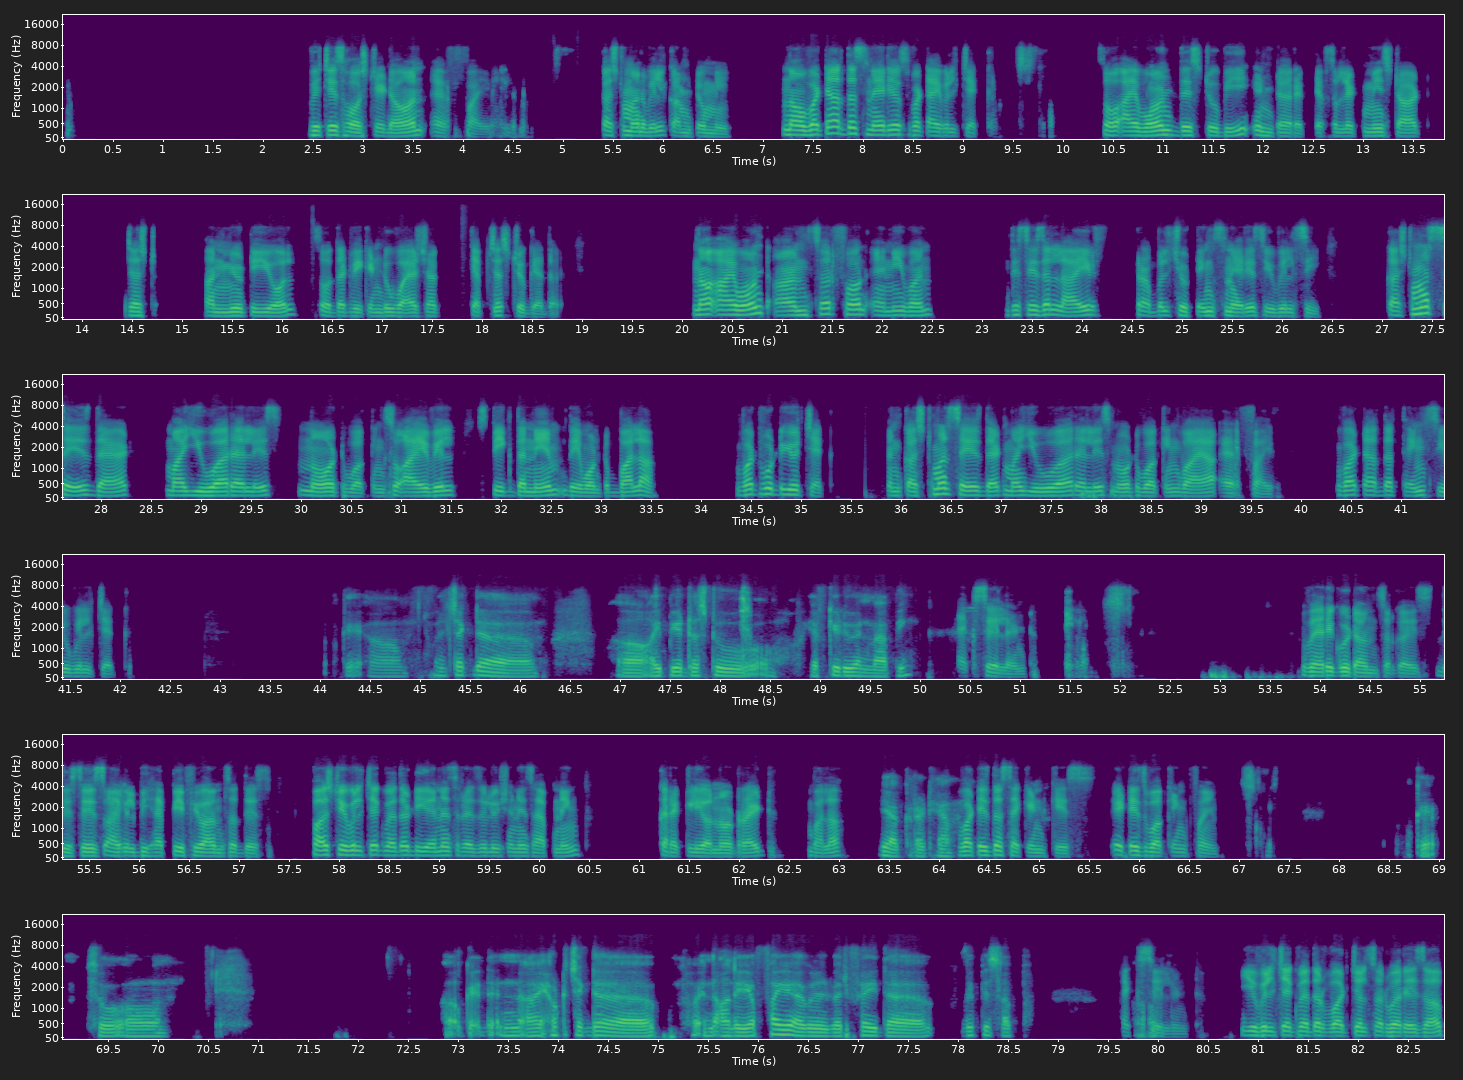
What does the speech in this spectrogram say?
which is hosted on F5. Customer will come to me. Now, what are the scenarios what I will check? So I want this to be interactive. So let me start just unmute you all so that we can do Wireshark captures together. Now I want answer for anyone. This is a live troubleshooting scenarios you will see. Customer says that my URL is not working. So I will speak the name they want to Bala. What would you check? And customer says that my URL is not working via F5. What are the things you will check? Okay, um, we'll check the uh, IP address to FQDN mapping. Excellent. Very good answer, guys. This is, I will be happy if you answer this. First, you will check whether DNS resolution is happening correctly or not, right, Bala? Yeah, correct. Yeah. What is the second case? It is working fine. Okay, so um, okay, then I have to check the and on the F5. I will verify the VIP is up. Excellent. You will check whether virtual server is up,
